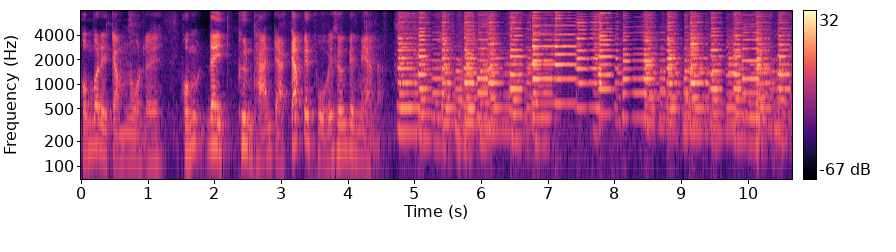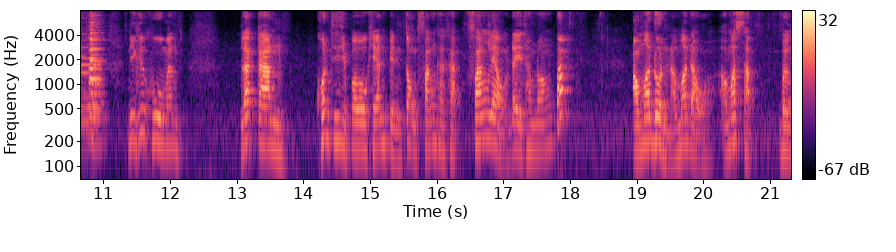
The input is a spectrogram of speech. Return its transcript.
ผมไม่ได้จำโน้ตเลย ผมได้พื้นฐานจากจับเป็ดผูไปเซิงเป็นแมนล่ะนี่คือครูมันหลัการคนที่จะเป่าแค้นเป็นต้องฟังคักๆฟังแล้วได้ทำนองปั๊บเอามาดนเอามาเดา เอามาสับเบิง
